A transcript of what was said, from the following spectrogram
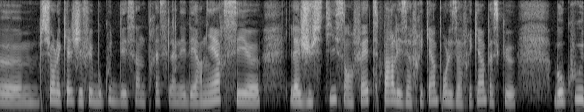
euh, sur lequel j'ai fait beaucoup de dessins de presse l'année dernière, c'est euh, la justice, en fait, par les Africains, pour les Africains, parce que beaucoup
